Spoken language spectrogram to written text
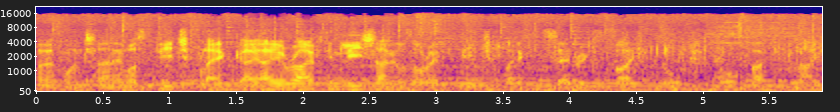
Five one sun, it was pitch black. I, I arrived in Lishan, it was already pitch black. Cedric's bike, no, no fucking light.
